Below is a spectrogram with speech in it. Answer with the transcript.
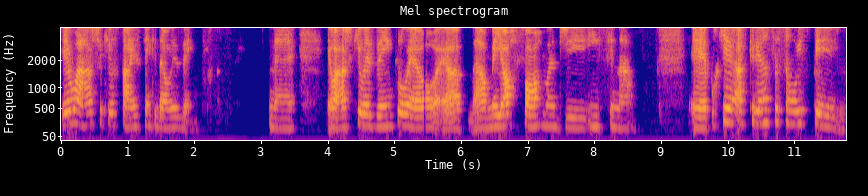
Eu acho que os pais têm que dar o exemplo, né? Eu acho que o exemplo é, é a, a melhor forma de ensinar. É, porque as crianças são o espelho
